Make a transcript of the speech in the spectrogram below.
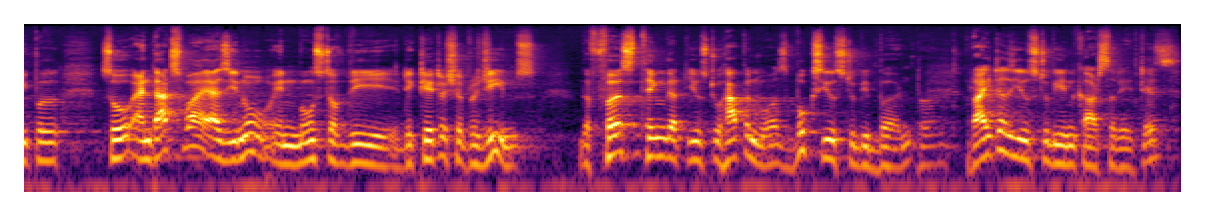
people. So, and that's why, as you know, in most of the dictatorship regimes, the first thing that used to happen was books used to be burned, writers used to be incarcerated Yes.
